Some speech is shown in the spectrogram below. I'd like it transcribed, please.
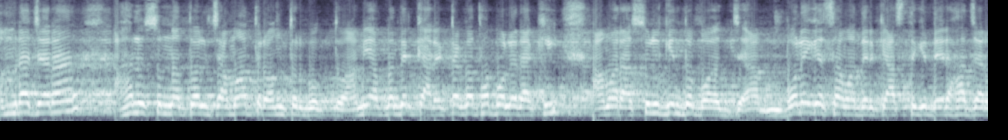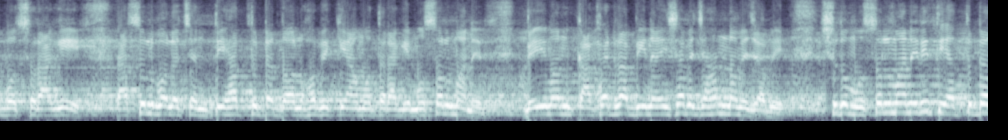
আমরা যারা আহলে সুন্নাত জামাতের অন্তর্ভুক্ত, আমি আপনাদেরকে আরেকটা কথা বলে রাখি। আমার রাসূল কিন্তু বলে গেছে আমাদেরকে আজ থেকে দেড় হাজার বছর আগে। রাসুল বলেছেন, তিহাত্তরটা দল হবে কেয়ামতের আগে মুসলমানের। বেঈমান কাফেররা বিনা হিসাবে জাহান্নামে যাবে। শুধু মুসলমানেরই তিয়াত্তরটা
